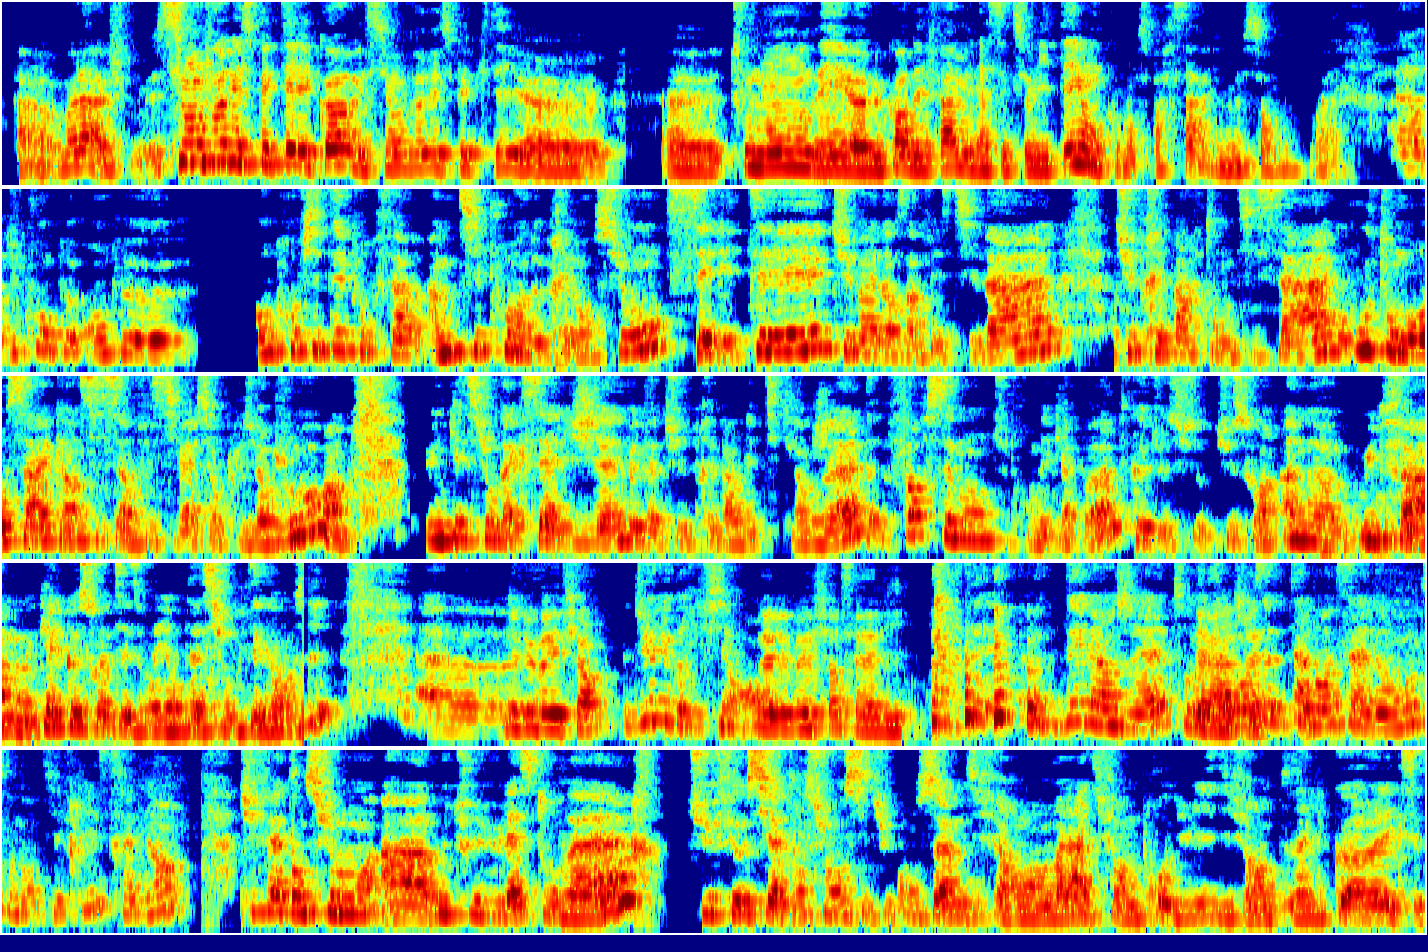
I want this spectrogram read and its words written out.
Enfin, voilà. Si on veut respecter les corps et si on veut respecter euh, euh, tout le monde et le corps des femmes et la sexualité, on commence par ça, il me semble. Voilà. Alors du coup, on peut, on peut en profiter pour faire un petit point de prévention. C'est l'été, tu vas dans un festival, tu prépares ton petit sac ou ton gros sac hein, si c'est un festival sur plusieurs jours. Une question d'accès à l'hygiène, peut-être tu te prépares des petites lingettes. Forcément, tu prends des capotes, que tu, tu sois un homme ou une femme, quelles que soient tes orientations ou tes envies. Euh, du lubrifiant. Du lubrifiant. Le lubrifiant, c'est la vie. Des, des lingettes, ta, Brosse, ta, brosse, à dents, ton dentifrice, très bien. Tu fais attention à où tu laisses ton verre. Tu fais aussi attention si tu consommes différents, voilà, différents produits, différents alcools, etc.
